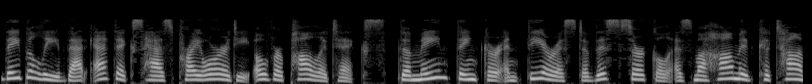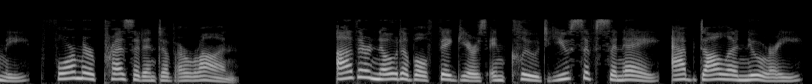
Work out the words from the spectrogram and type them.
they believe that ethics has priority over politics. The main thinker and theorist of this circle is Muhammad Khatami, former president of Iran. Other notable figures include Yusuf Sanei, Abdallah Nouri,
